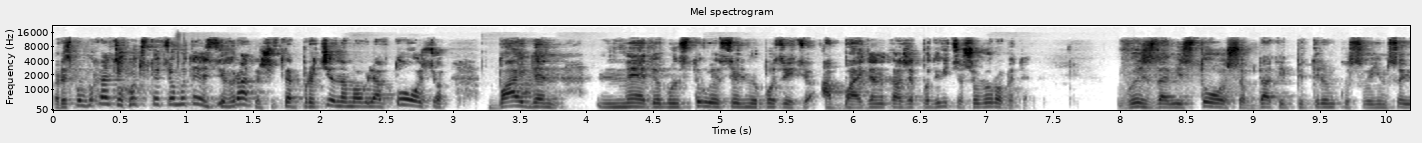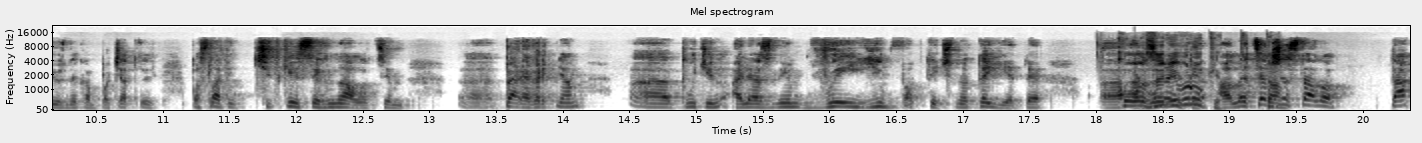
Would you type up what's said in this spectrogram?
Республіканці хочуть на цьому теж зіграти, що це причина, мовляв, того, що Байден не демонструє сильну позицію. А Байден каже: подивіться, що ви робите. Ви ж замість того, щоб дати підтримку своїм союзникам, почати послати чіткий сигнал цим е, перевертням е, Путін аля з ним, ви їм фактично даєте е, Козирі в руки. Але це Так. вже стало так.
